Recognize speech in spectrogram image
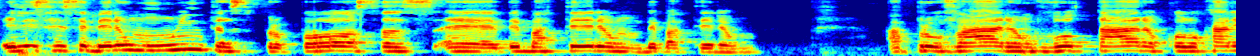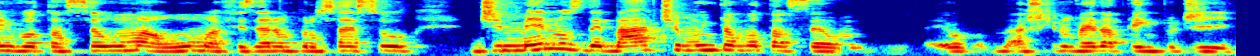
eles receberam muitas propostas, é, debateram, debateram, aprovaram, votaram, colocaram em votação uma a uma, fizeram um processo de menos debate e muita votação. Eu acho que não vai dar tempo de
